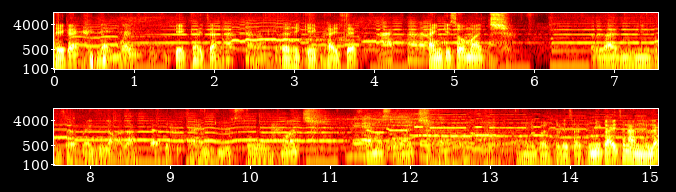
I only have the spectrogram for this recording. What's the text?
हे काय? केक खायचा? तर हे केक खायचं आहे थँक्यू सो मच तर काय मम्मीने पण सरप्राईज दिला मला. त्यासाठी थँक्यू सो मच so आणि बर्थडेसाठी मी काहीच नाही आणलेलं.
